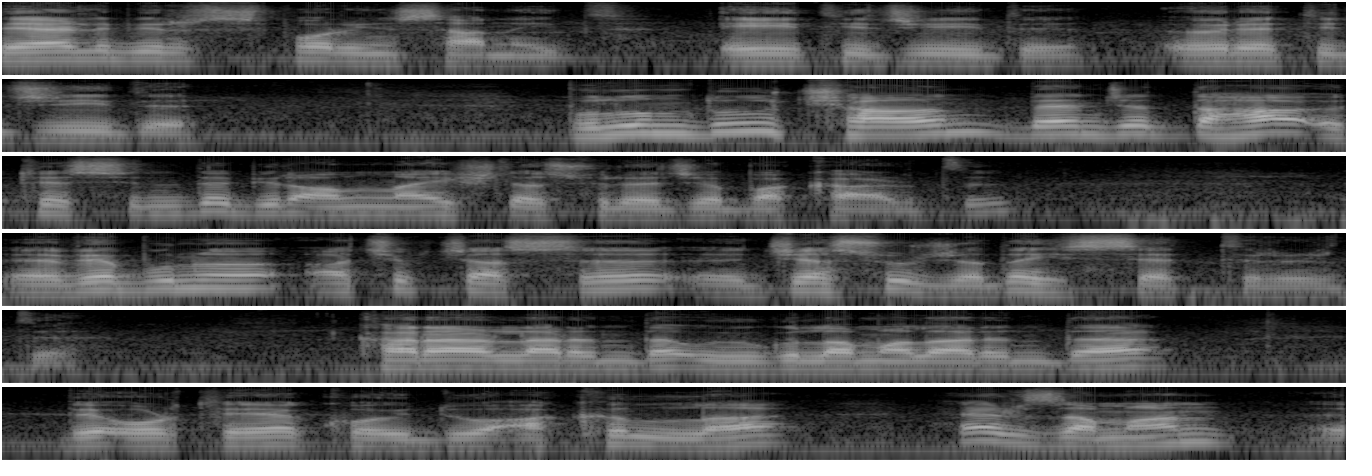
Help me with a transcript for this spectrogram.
Değerli bir spor insanıydı, eğiticiydi, öğreticiydi. Bulunduğu çağın bence daha ötesinde bir anlayışla sürece bakardı. E, ve bunu açıkçası e, cesurca da hissettirirdi. Kararlarında, uygulamalarında ve ortaya koyduğu akılla her zaman e,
